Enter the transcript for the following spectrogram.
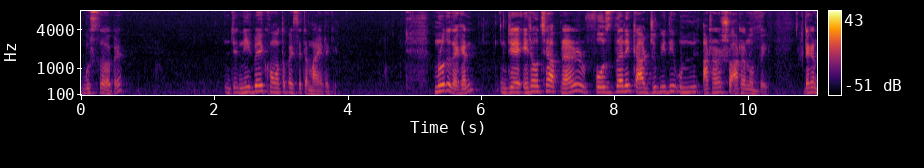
বুঝতে হবে যে নির্বাহী ক্ষমতা পাইছে এটা মানেটা কি। মূলত দেখেন যে এটা হচ্ছে আপনার ফৌজদারি কার্যবিধি আঠারোশো আটানব্বই। দেখেন,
